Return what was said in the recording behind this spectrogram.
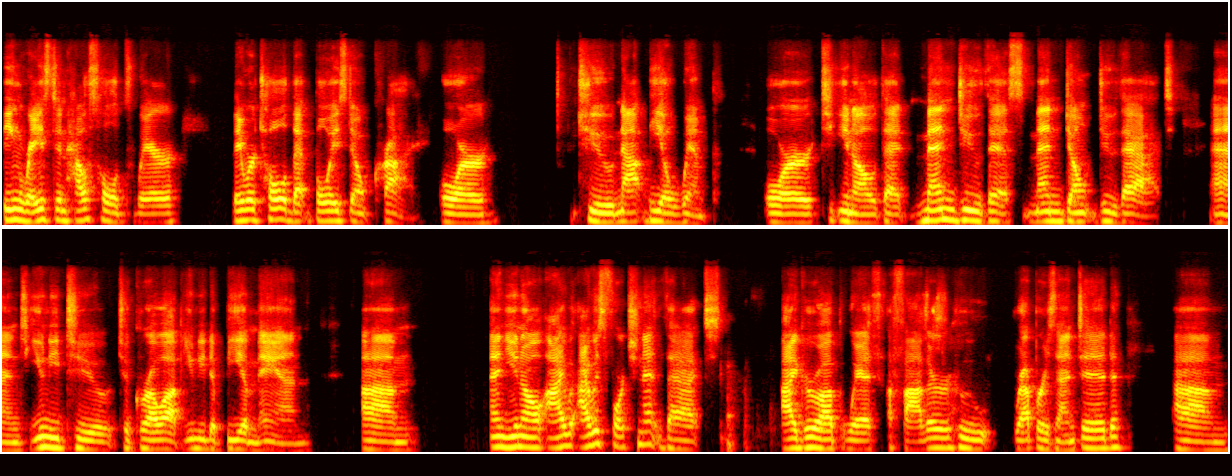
being raised in households where they were told that boys don't cry or to not be a wimp or to, you know that men do this men don't do that and you need to to grow up you need to be a man um, and you know I, I was fortunate that i grew up with a father who represented um,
